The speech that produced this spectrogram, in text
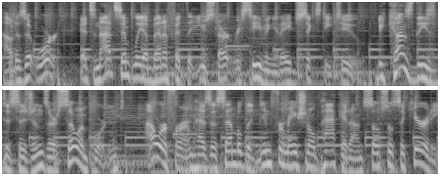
How does it work? It's not simply a benefit that you start receiving at age 62. Because these decisions are so important, our firm has assembled an informational packet on Social Security.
